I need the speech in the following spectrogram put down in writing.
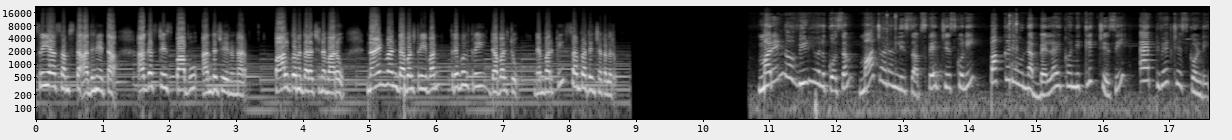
శ్రీయా సంస్థ అధినేత అగస్టిస్ బాబు అందజేయనున్నారు. పాల్గొనదలచిన వారు nine one double three one triple three double two నెంబర్కి సంప్రదించగలరు. మరెన్నో వీడియోల కోసం మా ఛానల్ని సబ్స్క్రైబ్ చేసుకుని పక్కనే ఉన్న బెల్ ఐకాన్ని క్లిక్ చేసి యాక్టివేట్ చేసుకోండి.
